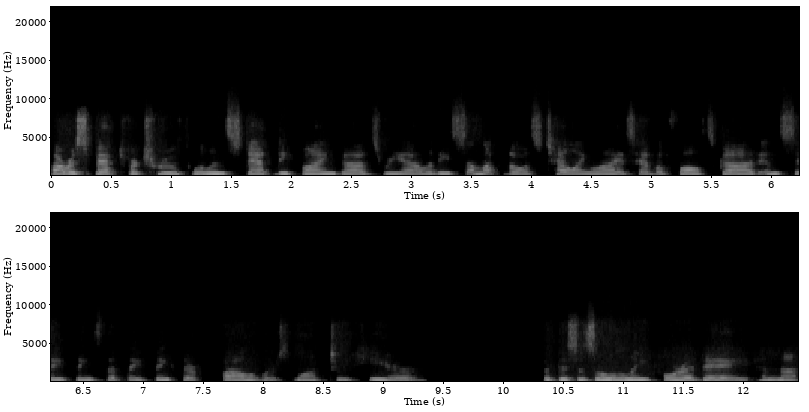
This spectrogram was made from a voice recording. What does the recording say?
Our respect for truth will instead define God's reality. Some of those telling lies have a false God and say things that they think their followers want to hear. But this is only for a day and not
